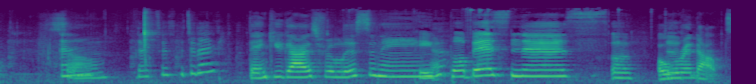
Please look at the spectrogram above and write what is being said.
So And- That's it for today. thank you guys for listening. People business. Or Over the- and out.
